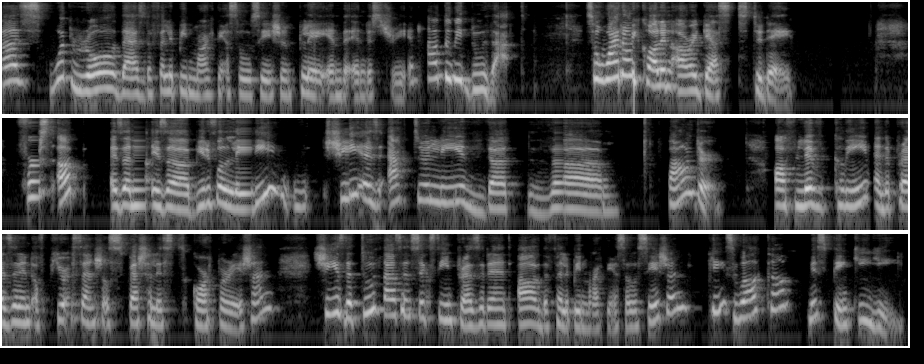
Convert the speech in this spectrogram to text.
does what role does the Philippine Marketing Association play in the industry and how do we do that? So why don't we call in our guests today? First up is a is a beautiful lady. She is actually the the founder of Live Clean and the president of Pure Essential Specialists Corporation. She is the 2016 president of the Philippine Marketing Association. Please welcome Miss Pinky Yee.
